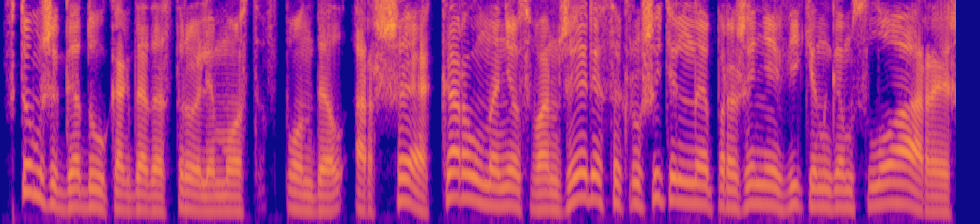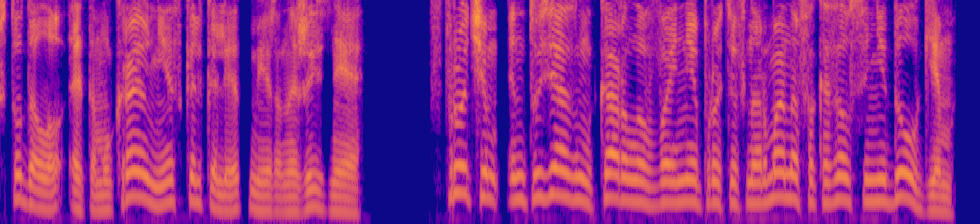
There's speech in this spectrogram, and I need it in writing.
В том же году, когда достроили мост в Пондел-Арше, Карл нанес в Анжере сокрушительное поражение викингам с Луары, что дало этому краю несколько лет мирной жизни. Впрочем, энтузиазм Карла в войне против норманов оказался недолгим.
